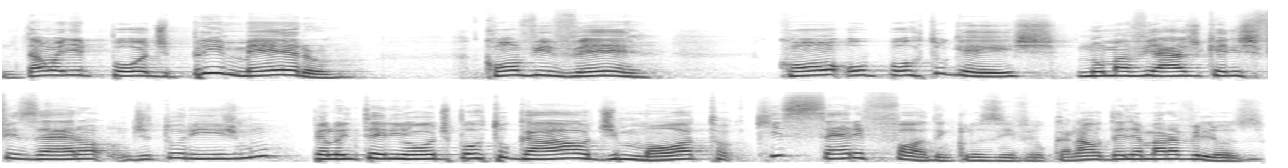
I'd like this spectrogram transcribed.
Então ele pôde primeiro conviver com o português numa viagem que eles fizeram de turismo pelo interior de Portugal, de moto. Que série foda, inclusive. O canal dele é maravilhoso.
